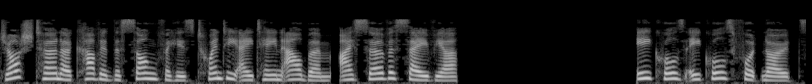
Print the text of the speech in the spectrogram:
Josh Turner covered the song for his 2018 album, I Serve a Savior. Footnotes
